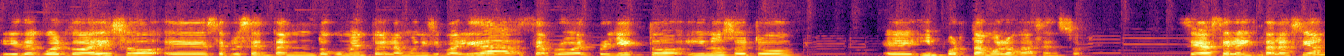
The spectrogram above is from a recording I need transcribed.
y de acuerdo a eso eh, se presentan un documento en la municipalidad, se aprueba el proyecto y nosotros eh, importamos los ascensores. Se hace la instalación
